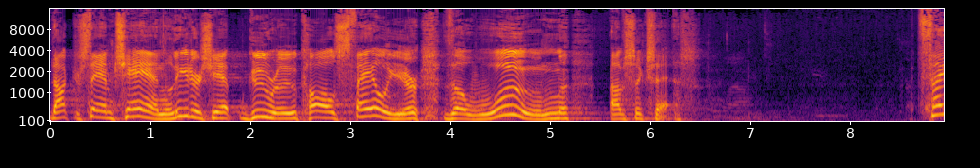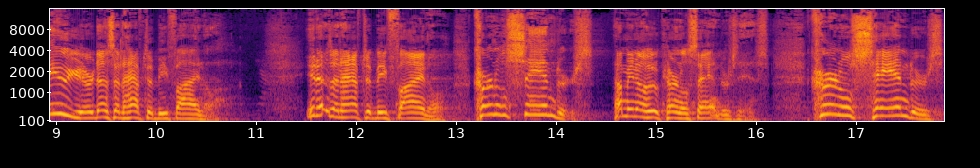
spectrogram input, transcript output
Dr. Sam Chand, leadership guru, calls failure the womb of success. Failure doesn't have to be final. It doesn't have to be final. Colonel Sanders, how many know who Colonel Sanders is? Colonel Sanders,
